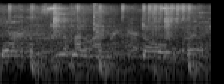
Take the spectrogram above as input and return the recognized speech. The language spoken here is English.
not allowed right here. Don't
